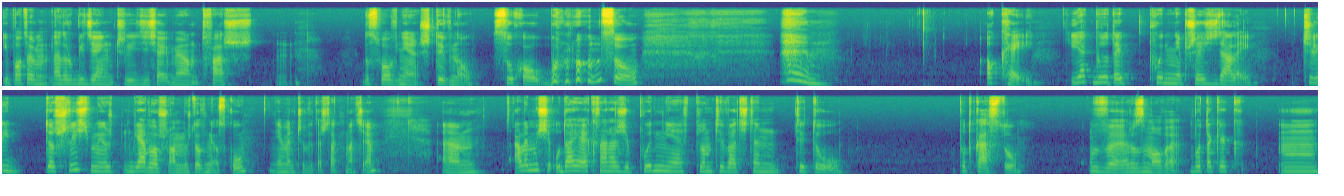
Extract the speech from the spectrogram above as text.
i potem na drugi dzień, czyli dzisiaj, miałam twarz dosłownie sztywną, suchą, bolącą. Okej, okay. jakby tutaj płynnie przejść dalej? Czyli doszliśmy już, ja doszłam już do wniosku, nie wiem czy wy też tak macie, um, ale mi się udaje jak na razie płynnie wplątywać ten tytuł podcastu w rozmowę, bo tak jak mm,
